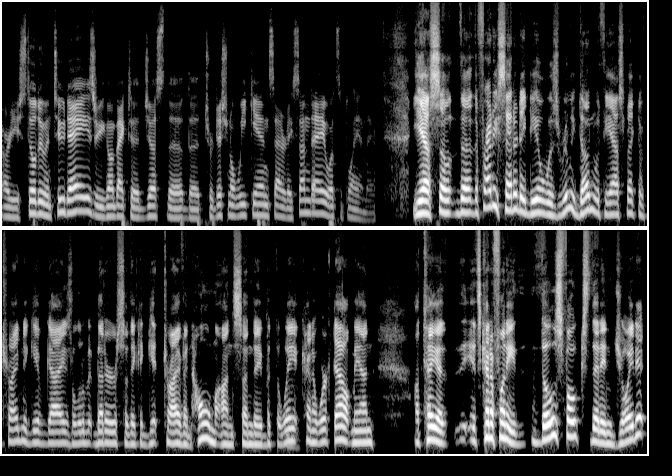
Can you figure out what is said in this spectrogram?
are you still doing two days? Are you going back to just the the traditional weekend, Saturday, Sunday? What's the plan there? Yeah, so the the Friday Saturday deal was really done with the aspect of trying to give guys a little bit better so they could get driving home on Sunday. But the way hmm. it kind of worked out, man, I'll tell you, it's kind of funny. Those folks that enjoyed it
